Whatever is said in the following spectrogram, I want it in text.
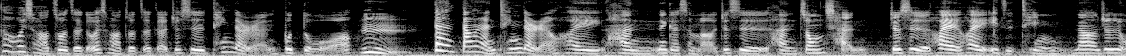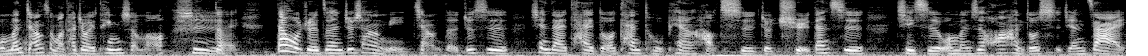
那为什么要做这个？为什么要做这个？就是听的人不多。嗯。但当然，听的人会很那个什么，就是很忠诚，就是会会一直听，然后就是我们讲什么，他就会听什么。是对。但我觉得真的就像你讲的，就是现在太多看图片好吃就去，但是其实我们是花很多时间在，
